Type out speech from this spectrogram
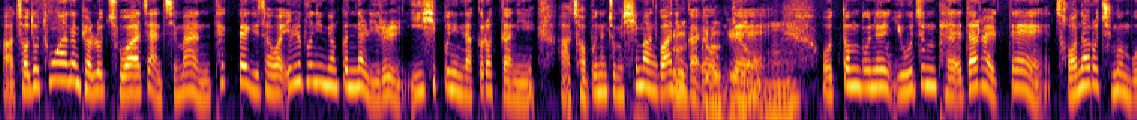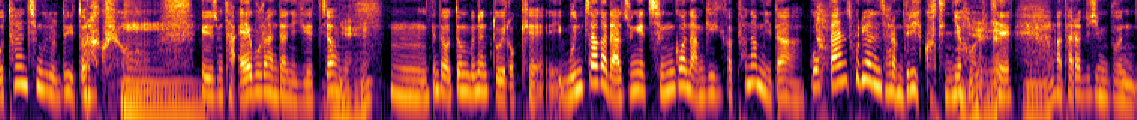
아, 저도 통화는 별로 좋아하지 않지만 택배 기사와 1분이면 끝날 일을 20분이나 끌었다니 아, 저분은 좀 심한 거 아닌가요? 그러. 네. 음. 어떤 분은 요즘 배달할 때 전화로 주문 못하는 친구들도 있더라고요. 음. 요즘 다 앱으로 한다는 얘기겠죠? 예. 음, 근데 어떤 분은 또 이렇게 이 문자가 나중에 증거 남기기가 편합니다. 꼭 딴 소리 하는 사람들이 있거든요. 예. 이렇게 음. 아, 달아주 신 분.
